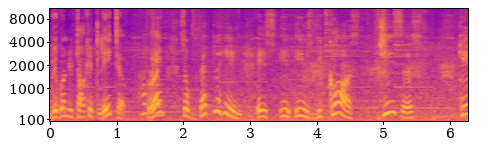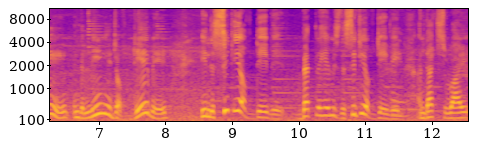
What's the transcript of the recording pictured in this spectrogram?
We're going to talk it later, Okay. right? So Bethlehem is, is is because Jesus came in the lineage of David, in the city of David. Bethlehem is the city of David, David. and that's why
